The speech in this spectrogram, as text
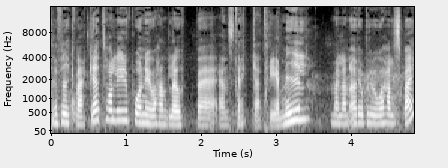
Trafikverket håller ju på nu att handla upp eh, en sträcka tre mil mellan Örebro och Hallsberg.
